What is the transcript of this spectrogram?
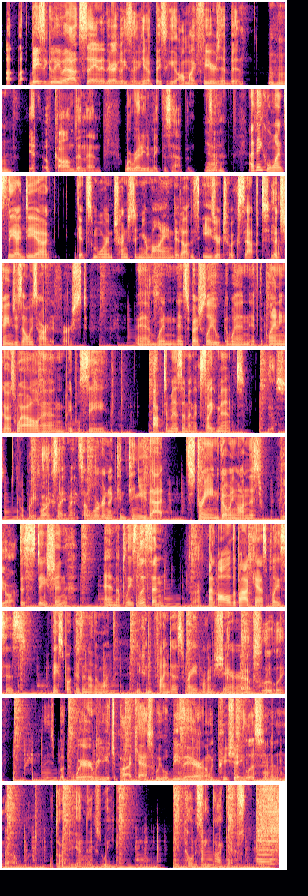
uh, basically, without saying it directly, he said, "You know, basically, all my fears have been." Mm-hmm. you know, calmed and, and we're ready to make this happen. Yeah. So. I think once the idea gets more entrenched in your mind, it, uh, it's easier to accept. Yeah. But change is always hard at first. And when, especially when, if the planning goes well and people see optimism and excitement, yes, it'll breed exactly. more excitement. So we're going to continue that strain going on this we are this station, and uh, please listen exactly. on all the podcast places. Facebook is another one. You can find us, right? We're going to share. Absolutely. Facebook, wherever you get your podcast, we will be there, and we appreciate you listening. And um, we'll talk to you next week. Daytona Scene Podcast.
